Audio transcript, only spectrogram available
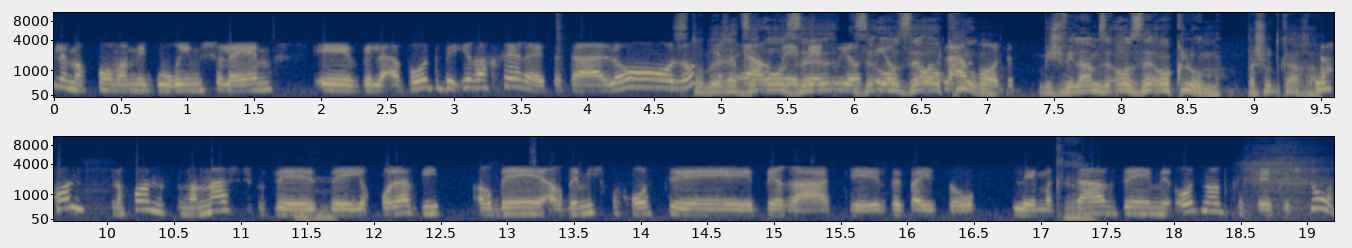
למקום המגורים שלהם ולעבוד בעיר אחרת. אתה לא, לא תראה הרבה בדואיות שיוצאות לעבוד. בשבילם זה או זה או כלום, פשוט ככה. נכון, נכון, ממש, וזה יכול להביא הרבה, הרבה משפחות אה, ברהט אה, ובאזור למצב כן. אה, מאוד מאוד קשה, ששוב,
